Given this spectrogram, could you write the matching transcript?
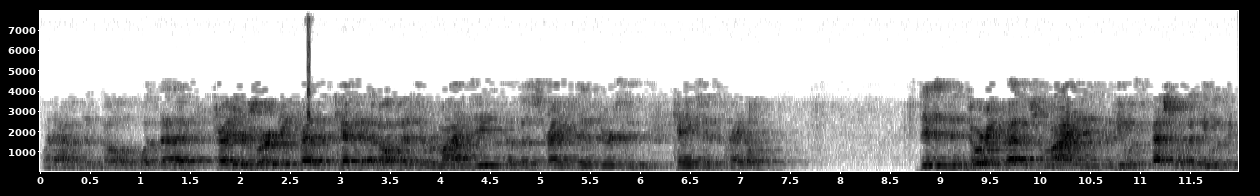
What happened to the gold? Was that a treasured birthday present kept at Opus to remind Jesus of those strange visitors who came to his cradle? Did his enduring presence remind Jesus that he was special, that he was a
